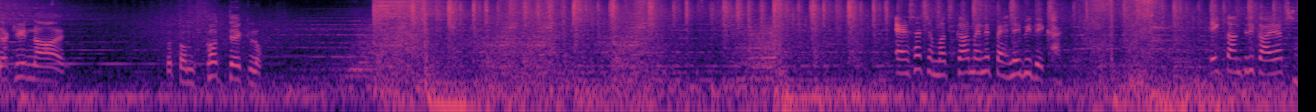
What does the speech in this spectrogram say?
यकीन ना आए तो तुम खुद देख लो। ऐसा चमत्कार मैंने पहले भी देखा है। एक तांत्रिक आया था।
